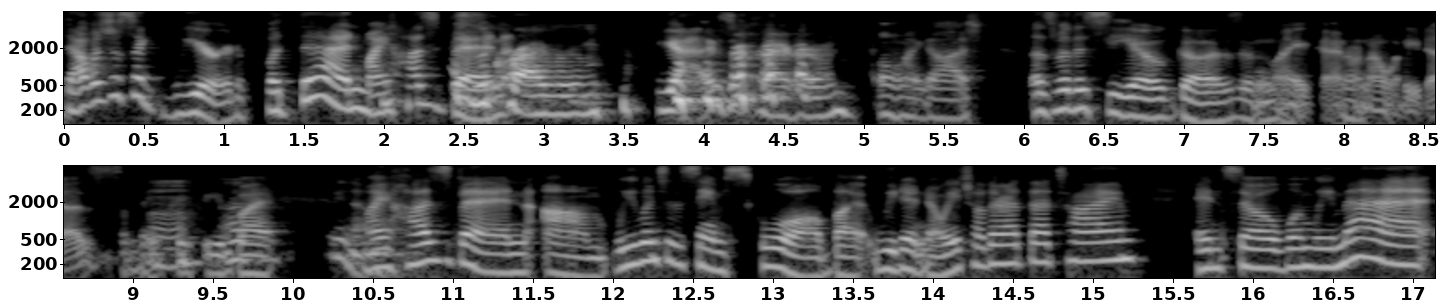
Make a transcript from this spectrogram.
that was just like weird. But then my husband a cry room. yeah, it was a cry room. Oh my gosh. That's where the CEO goes and like I don't know what he does, something Mm, creepy. okay. But You know. my husband, um, we went to the same school, but we didn't know each other at that time. And so when we met,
